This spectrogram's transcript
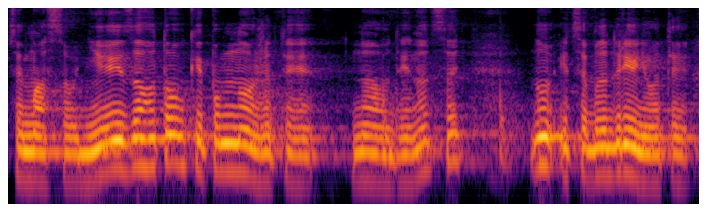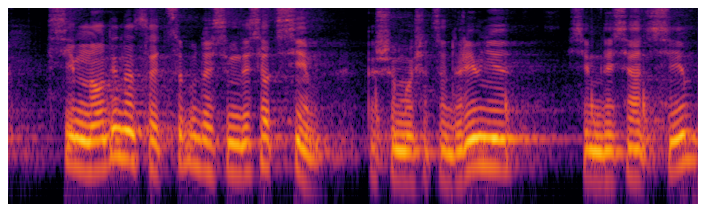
це маса однієї заготовки, помножити на 11. Ну і це буде дорівнювати 7 на 11, це буде 77. Пишемо, що це дорівнює 77.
